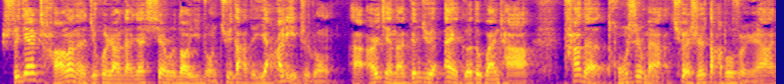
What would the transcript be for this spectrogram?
时间长了呢，就会让大家陷入到一种巨大的压力之中啊！而且呢，根据艾格的观察，他的同事们啊，确实大部分人啊，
